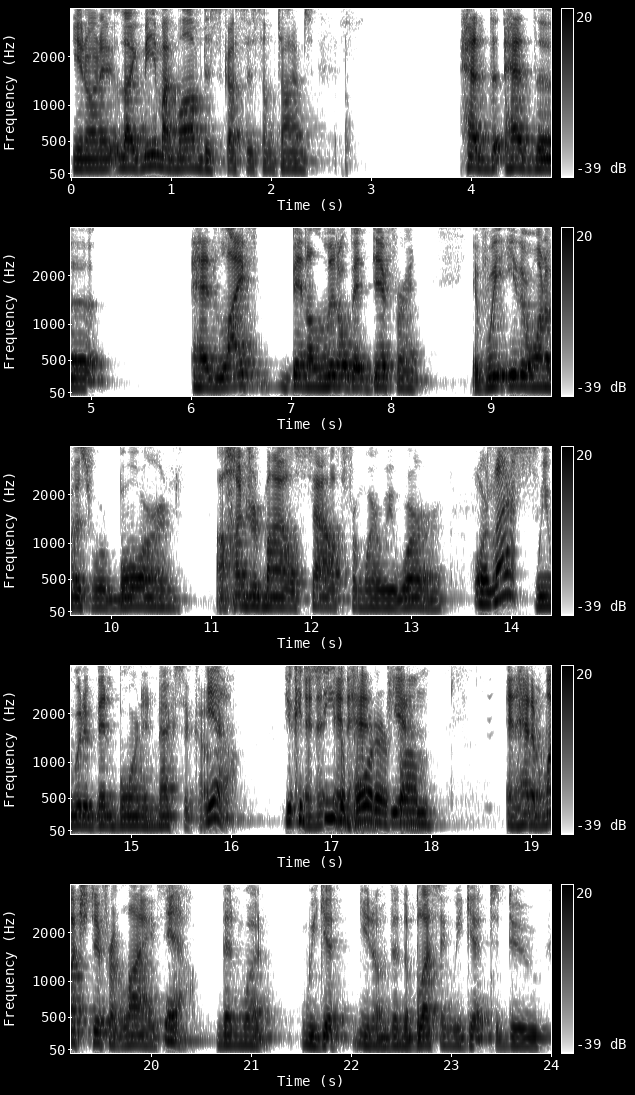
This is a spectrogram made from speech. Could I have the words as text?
You know, and it, like me and my mom discuss this sometimes. Had the, had the had life been a little bit different, if we either one of us were born a hundred miles south from where we were, or less. we would have been born in Mexico. yeah, you could And- see the and had- border yeah. from and had a much different life. Yeah. than what we get. You know, than the blessing we get to do.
